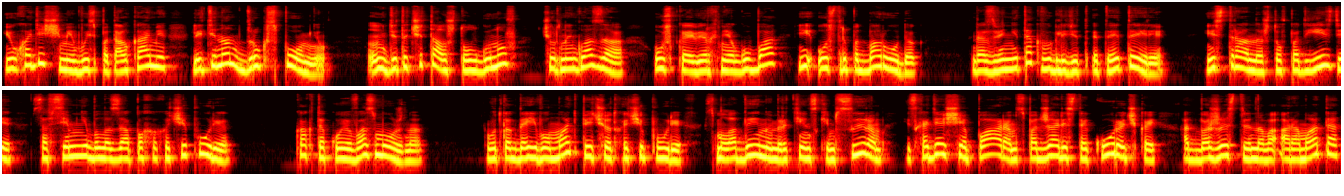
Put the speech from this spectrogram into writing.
и уходящими ввысь потолками, лейтенант вдруг вспомнил. Он где-то читал, что лгунов черные глаза, узкая верхняя губа и острый подбородок. Разве не так выглядит это Этери? И странно, что в подъезде совсем не было запаха хачапури. Как такое возможно? Вот когда его мать печет хачапури с молодым эмертинским сыром, исходящая паром с поджаристой корочкой от божественного аромата,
